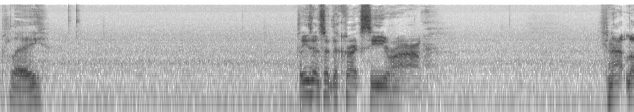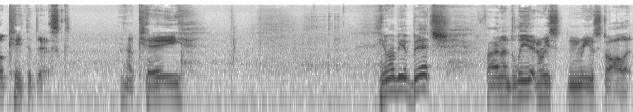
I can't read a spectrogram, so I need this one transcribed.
Play. Please insert the correct CD-ROM. Cannot locate the disk. Okay. You wanna be a bitch? Fine, I'll delete it and, re and reinstall it.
